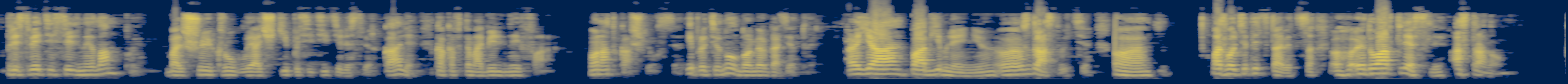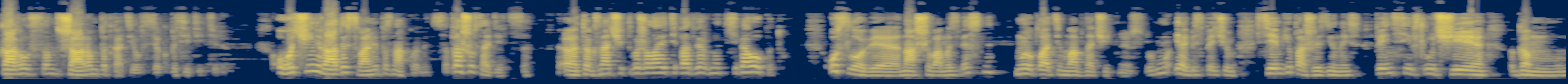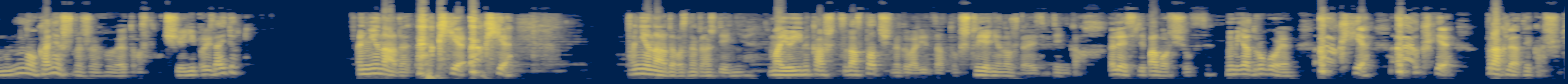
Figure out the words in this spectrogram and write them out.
При свете сильной лампы Большие круглые очки посетителя сверкали, как автомобильные фары. Он откашлялся и протянул номер газеты. «А «Я по объявлению. Э, здравствуйте. Э, позвольте представиться. Э, Эдуард Лесли, астроном». Карлсон шаром подкатился к посетителю. «Очень рады с вами познакомиться. Прошу садиться. Так значит, вы желаете подвергнуть себя опыту? Условия наши вам известны. Мы уплатим вам значительную сумму и обеспечим семью пожизненной пенсии в случае гам... Ну, конечно же, этого случая не произойдет. Не надо. Кхе, кхе. Не надо вознаграждения. Мое имя, кажется, достаточно говорит за то, что я не нуждаюсь в деньгах. Лесли поморщился. У меня другое. Кхе, кхе. Проклятый кашель.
